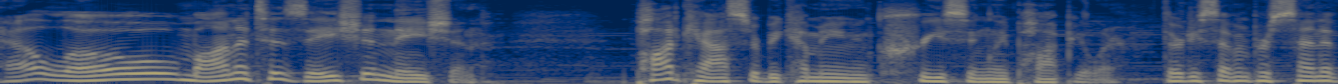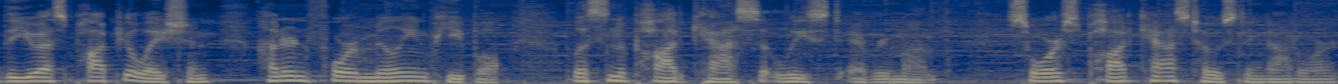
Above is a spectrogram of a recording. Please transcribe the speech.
Hello, Monetization Nation. Podcasts are becoming increasingly popular. 37% of the US population, 104 million people, listen to podcasts at least every month. Source podcasthosting.org.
